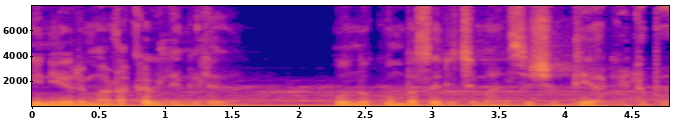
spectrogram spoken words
ഇനിയൊരു മടക്കമില്ലെങ്കിൽ ഒന്ന് കുമ്പസരിച്ച് മനസ്സ് ശുദ്ധിയാക്കിയിട്ട് പോ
